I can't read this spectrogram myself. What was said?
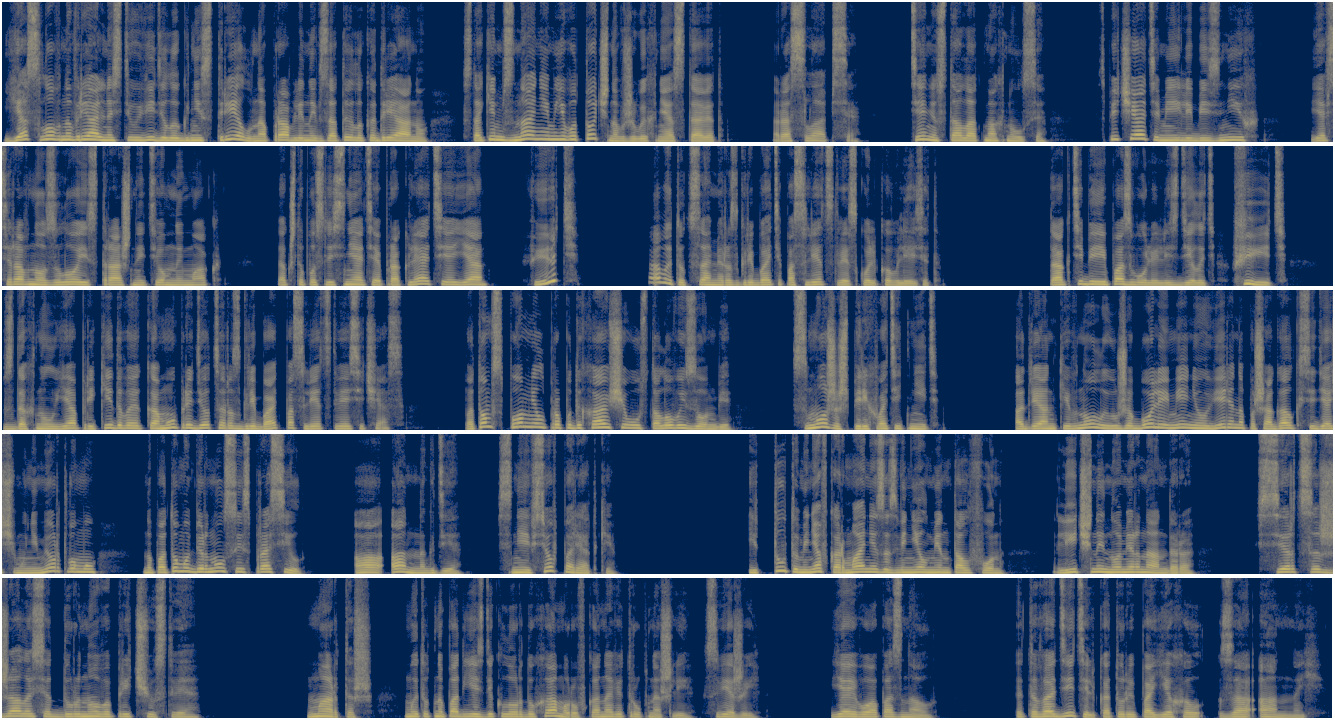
Я словно в реальности увидела огнестрел, направленный в затылок Адриану. С таким знанием его точно в живых не оставят. Расслабься. Тень устало отмахнулся. С печатями или без них я все равно злой и страшный темный маг. Так что после снятия проклятия я... Фють? А вы тут сами разгребайте последствия, сколько влезет. Так тебе и позволили сделать. Фить! Вздохнул я, прикидывая, кому придется разгребать последствия сейчас. Потом вспомнил про подыхающего у столовой зомби. «Сможешь перехватить нить?» Адриан кивнул и уже более-менее уверенно пошагал к сидящему немертвому, но потом обернулся и спросил, «А Анна где? С ней все в порядке?» И тут у меня в кармане зазвенел менталфон, личный номер Нандера. Сердце сжалось от дурного предчувствия. «Марташ, мы тут на подъезде к лорду Хаммеру в канаве труп нашли, свежий. Я его опознал. Это водитель, который поехал за Анной».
